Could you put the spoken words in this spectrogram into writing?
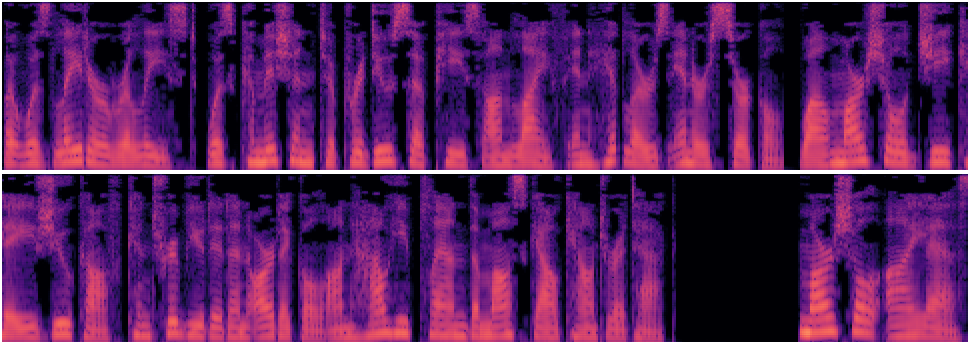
but was later released was commissioned to produce a piece on life in Hitler's inner circle, while Marshal G. K. Zhukov contributed an article on how he planned the Moscow counterattack. Marshal I.S.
